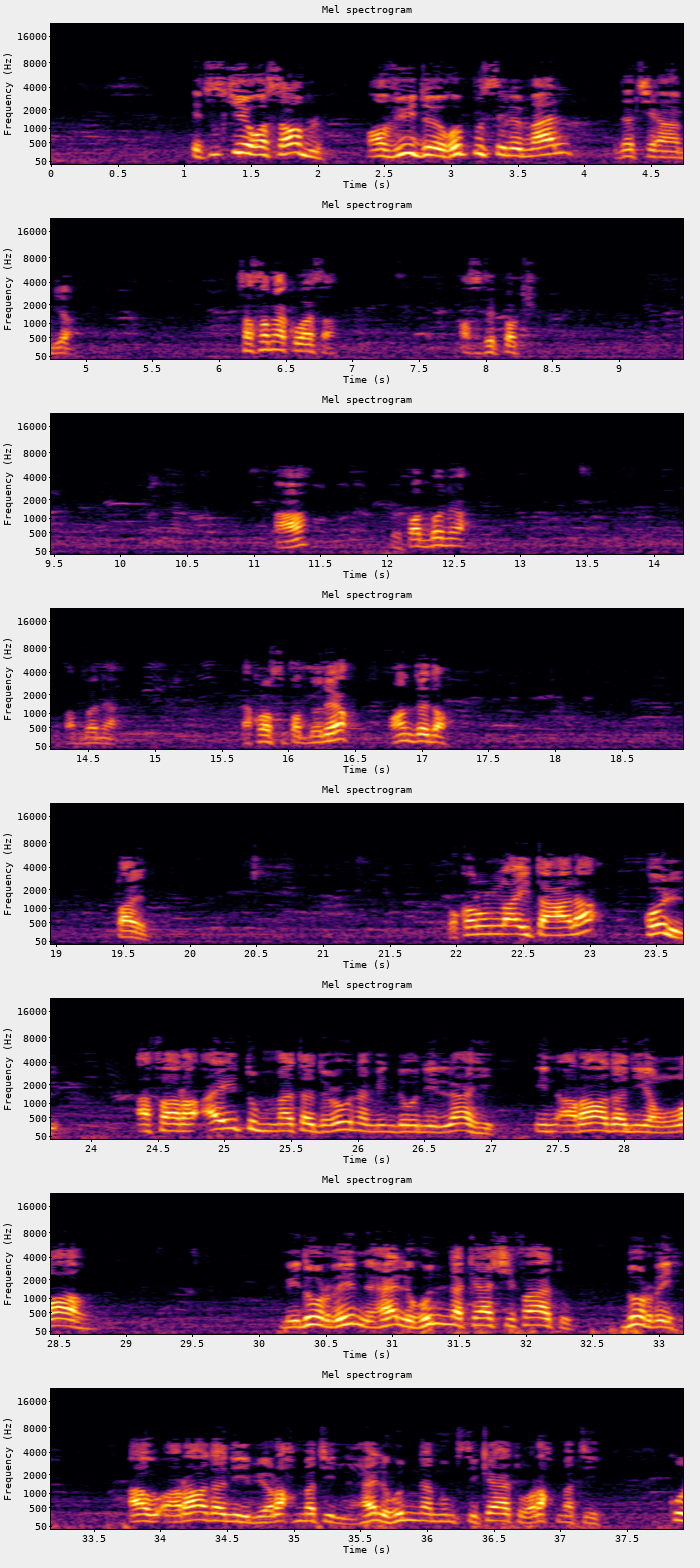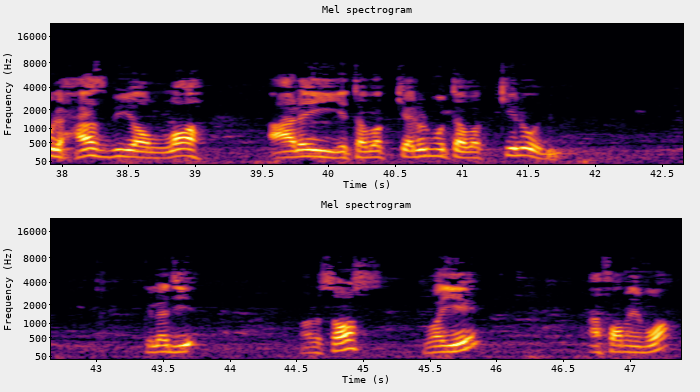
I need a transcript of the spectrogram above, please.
Et tout ce qui ressemble en vue de repousser le mal d'attirer un bien. Ça ressemble à quoi, ça? En cette époque Hein Le porte-bonheur. Porte-bonheur. D'accord, ce porte-bonheur, rentre dedans. طيب. وقال الله تعالى قل أفرأيتم ما تدعون من دون الله إن أرادني الله بضر هل هن كاشفات ضره أو أرادني برحمة هل هن ممسكات رحمته قل حسبي الله عليه يتوكل المتوكلون. Qu'il a dit dans le sens voyez informez-moi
